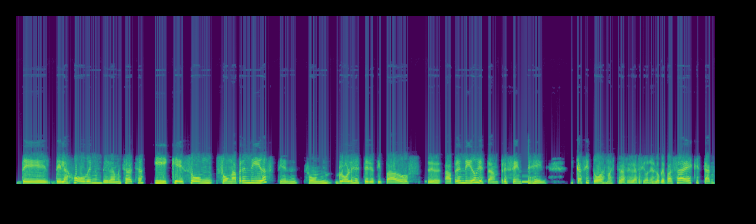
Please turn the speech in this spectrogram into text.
de, de la joven, de la muchacha, y que son, son aprendidas, tienen, son roles estereotipados eh, aprendidos y están presentes en casi todas nuestras relaciones. Lo que pasa es que están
